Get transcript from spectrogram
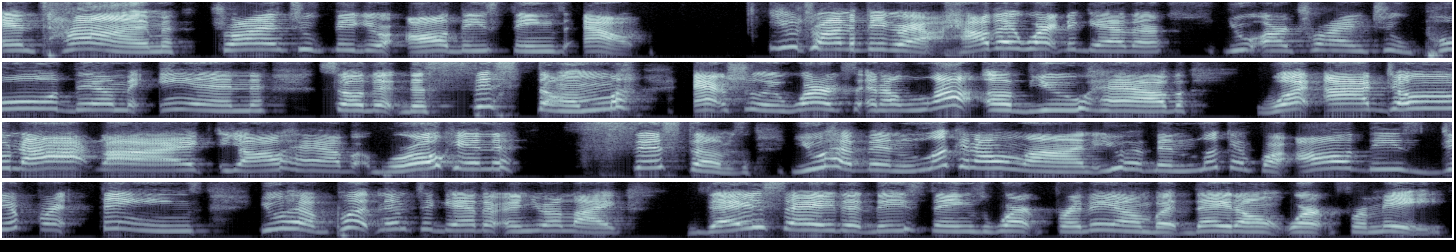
and time trying to figure all these things out. You're trying to figure out how they work together. You are trying to pull them in so that the system actually works. And a lot of you have what I do not like. Y'all have broken systems. You have been looking online, you have been looking for all these different things. You have put them together, and you're like, they say that these things work for them, but they don't work for me.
